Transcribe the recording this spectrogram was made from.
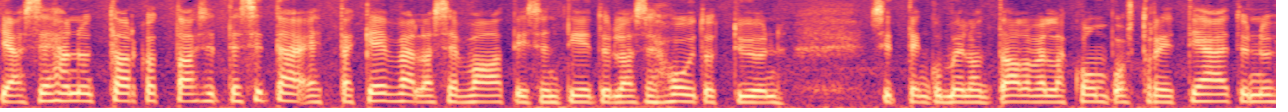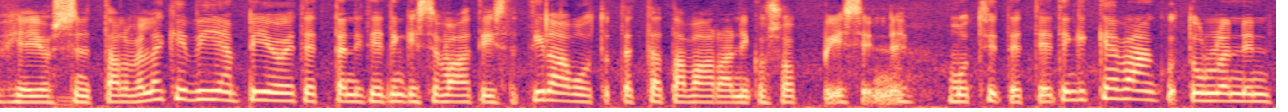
Ja sehän nyt tarkoittaa sitten sitä, että keväällä se vaatii sen tietynlaisen hoitotyön, sitten kun meillä on talvella kompostorit jäätynyt, ja jos sinne talvellakin viiän bioitettä, niin tietenkin se vaatii sitä tilavuutta, että tätä tavaraa niin sopii sinne. Mutta sitten tietenkin kevään kun tulee, niin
